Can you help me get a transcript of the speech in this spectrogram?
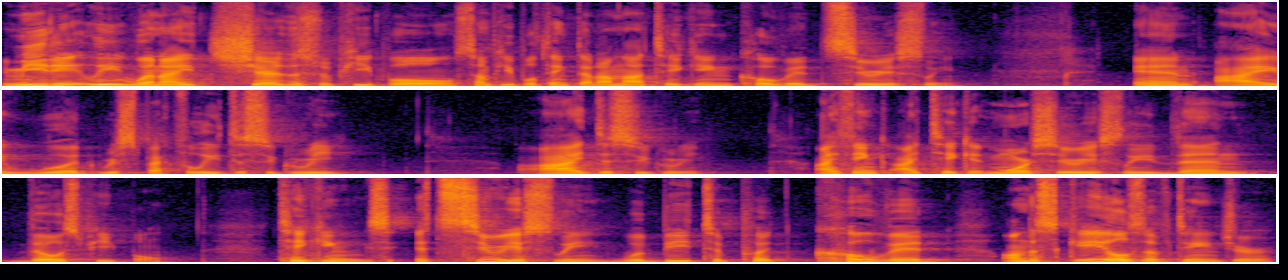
Immediately, when I share this with people, some people think that I'm not taking COVID seriously and I would respectfully disagree. I disagree. I think I take it more seriously than those people. Taking it seriously would be to put COVID on the scales of danger,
